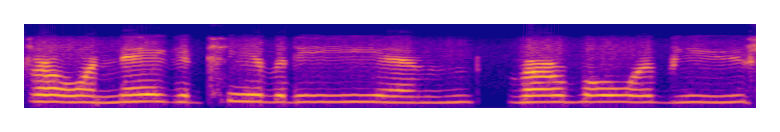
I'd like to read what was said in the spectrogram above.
throwing negativity and verbal abuse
